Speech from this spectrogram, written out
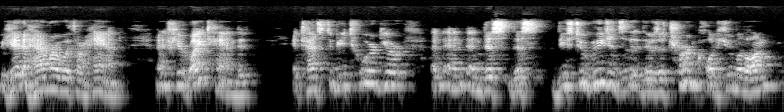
we hit a hammer with our hand and if you're right-handed, it tends to be toward your and and, and this this these two regions. There's a term called humolong,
